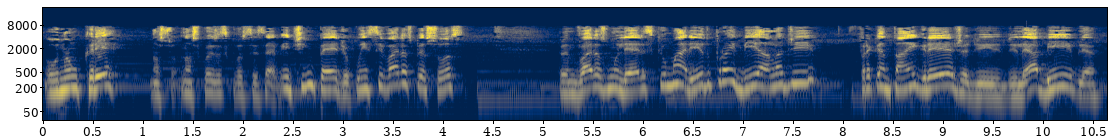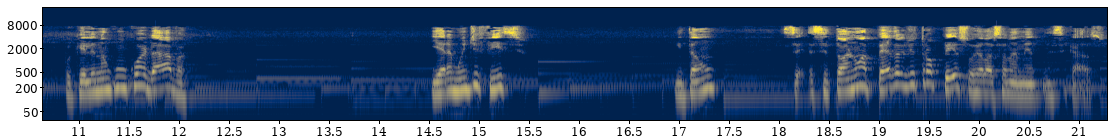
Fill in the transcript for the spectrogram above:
ou não crê nas, nas coisas que você serve, e te impede. Eu conheci várias pessoas várias mulheres que o marido proibia ela de frequentar a igreja, de, de ler a Bíblia, porque ele não concordava. E era muito difícil. Então, se, torna uma pedra de tropeço o relacionamento nesse caso.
